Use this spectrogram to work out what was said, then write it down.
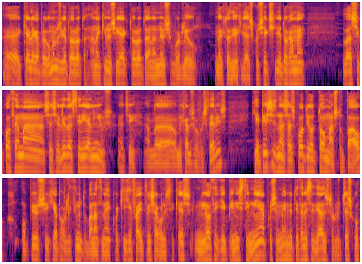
ε, και έλεγα προηγουμένως για το ΡΟΤΑ. Ανακοίνωση η ΑΚ το ΡΟΤΑ ανανέωση συμβολίου μέχρι το 2026 και το είχαμε βασικό θέμα σε σελίδα στη Real News. Έτσι, ο Μιχάλης Οφουστέρης. Και επίσης να σας πω ότι ο Τόμας του ΠΑΟΚ, ο οποίος είχε αποβληθεί με τον Παναθηναϊκό και είχε φάει τρεις αγωνιστικές, μειώθηκε η ποινή στη μία, που σημαίνει ότι θα είναι στη διάθεση του Λουτσέσκου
